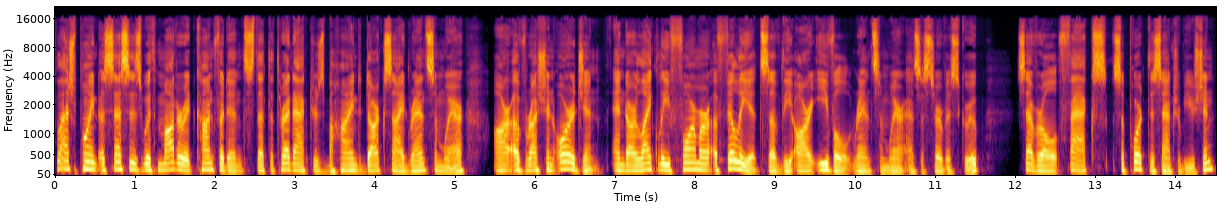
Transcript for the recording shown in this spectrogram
Flashpoint assesses with moderate confidence that the threat actors behind DarkSide ransomware are of Russian origin and are likely former affiliates of the REvil ransomware as a service group. Several facts support this attribution.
